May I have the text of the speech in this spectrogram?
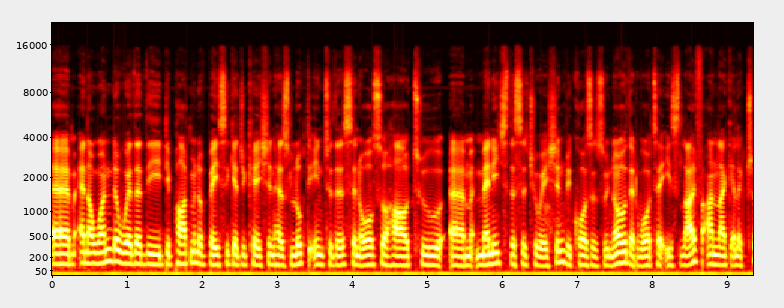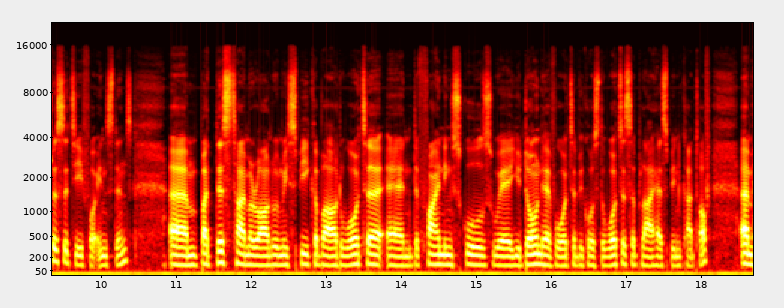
Um, and I wonder whether the Department of Basic Education has looked into this and also how to um, manage the situation because, as we know, that water is life, unlike electricity, for instance. Um, but this time around, when we speak about water and finding schools where you don't have water because the water supply has been cut off, um,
